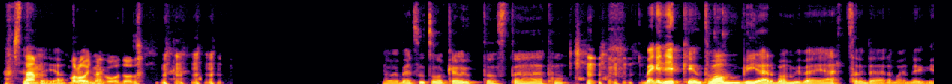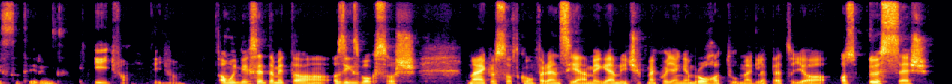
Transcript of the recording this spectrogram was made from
Aztán Ja, valahogy megoldod. Jó, becucolok előtt aztán, hát ha. Meg egyébként van VR-ban mivel játszani, de erre majd még visszatérünk. Így van, így van. Amúgy még szerintem itt a, az Xboxos Microsoft konferencián még említsük meg, hogy engem rohadtul meglepett, hogy a, az összes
